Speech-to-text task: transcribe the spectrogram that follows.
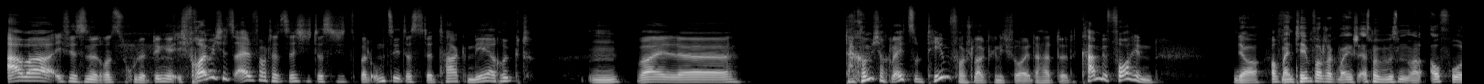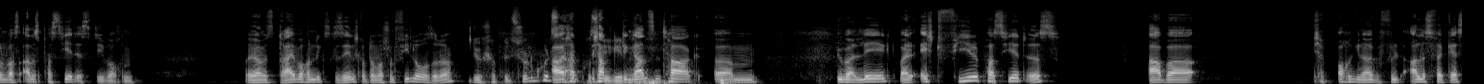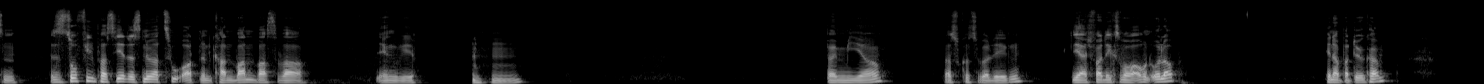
Aber ich wir sind ja trotzdem guter Dinge. Ich freue mich jetzt einfach tatsächlich, dass sich jetzt bald umzieht, dass der Tag näher rückt, Mhm. weil äh, da komme ich auch gleich zum Themenvorschlag, den ich für heute hatte. Kam mir vorhin. Ja, mein Themenvorschlag war eigentlich erstmal, wir müssen mal aufholen, was alles passiert ist die Wochen. Wir haben jetzt drei Wochen nichts gesehen. Ich glaube, da war schon viel los, oder? Ich habe jetzt schon kurzen Aber ich habe hab den ganzen Tag ähm, überlegt, weil echt viel passiert ist. Aber ich habe original gefühlt alles vergessen. Es ist so viel passiert, dass ich mehr zuordnen kann, wann was war. Irgendwie. Mhm. Bei mir, lass kurz überlegen. Ja, ich war nächste Woche auch in Urlaub. In Bad Dürkheim.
